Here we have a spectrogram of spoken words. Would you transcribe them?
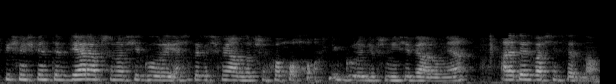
w Piśmie Świętym, wiara przynosi góry. Ja się tego śmiałam zawsze, ho, ho, ho, góry nie przyniesie wiarą, nie? Ale to jest właśnie sedno.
